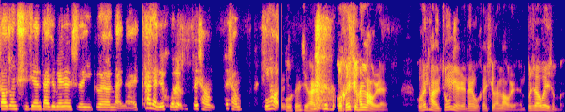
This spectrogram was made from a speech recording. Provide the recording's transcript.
高中期间在这边认识的一个奶奶，她感觉活得非常非常挺好的。我很喜欢，我很喜欢老人，我很讨厌中年人，但是我很喜欢老人，不知道为什么。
